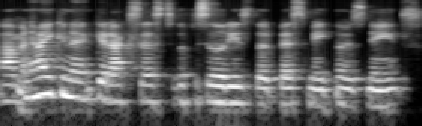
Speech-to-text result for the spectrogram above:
um, and how you can uh, get access to the facilities that best meet those needs.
